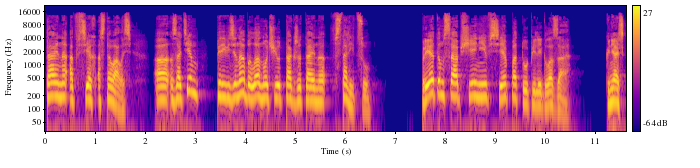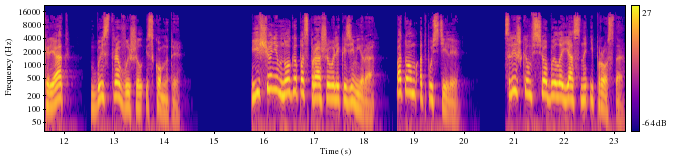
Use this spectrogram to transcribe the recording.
тайно от всех оставалась, а затем перевезена была ночью также тайно в столицу. При этом сообщении все потупили глаза. Князь Кориат быстро вышел из комнаты. Еще немного поспрашивали Казимира, потом отпустили. Слишком все было ясно и просто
